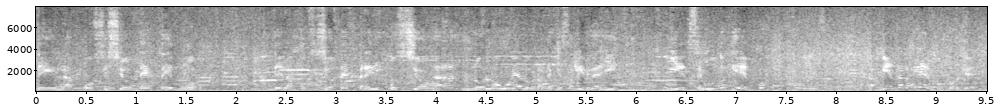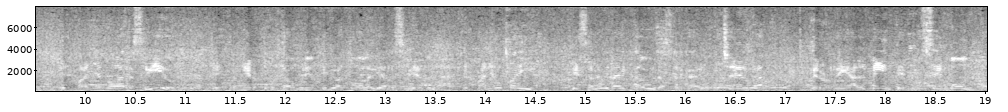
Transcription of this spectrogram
de la posición de temor de la posición de predisposición a no lo voy a lograr, hay que salir de allí. Y en segundo tiempo, también dar tiempo, porque España no ha recibido extranjeros como Estados Unidos que lleva toda la vida recibiendo. España es un país que sale de una dictadura cerca de los 80, pero realmente no se monta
